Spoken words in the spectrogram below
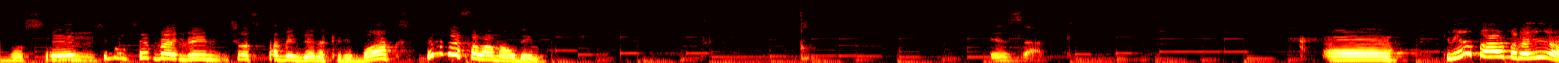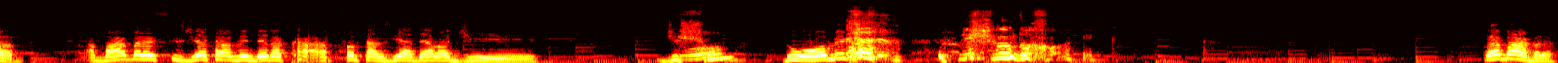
Você, Uhum. se você vai vender, se você tá vendendo aquele box, você não vai falar mal dele. Exato. É, que nem a Bárbara aí, ó. A Bárbara esses dias tava vendendo a, a fantasia dela de. de Do Shun, do Ômega. Bicho do Ômega. né, Bárbara?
